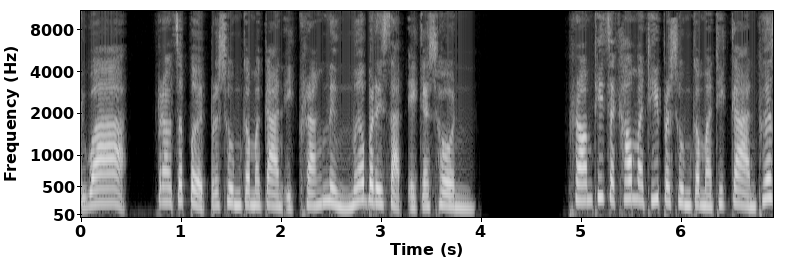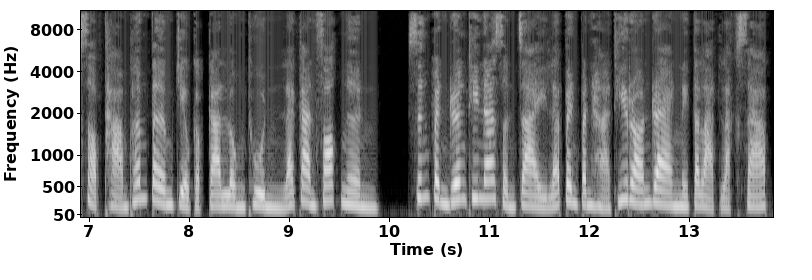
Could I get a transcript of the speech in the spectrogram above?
ยว่า เราจะเปิดประชุมกรรมการอีกครั้งหนึ่งเมื่อบริษัทเอกชน พร้อมที่จะเข้ามาที่ประชุมกรรมธิการเพื่อสอบถามเพิ่มเติมเกี่ยวกับการลงทุนและการฟอกเงิน ซึ่งเป็นเรื่องที่น่าสนใจและเป็นปัญหาที่ร้อนแรงในตลาดหลักทรัพย์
